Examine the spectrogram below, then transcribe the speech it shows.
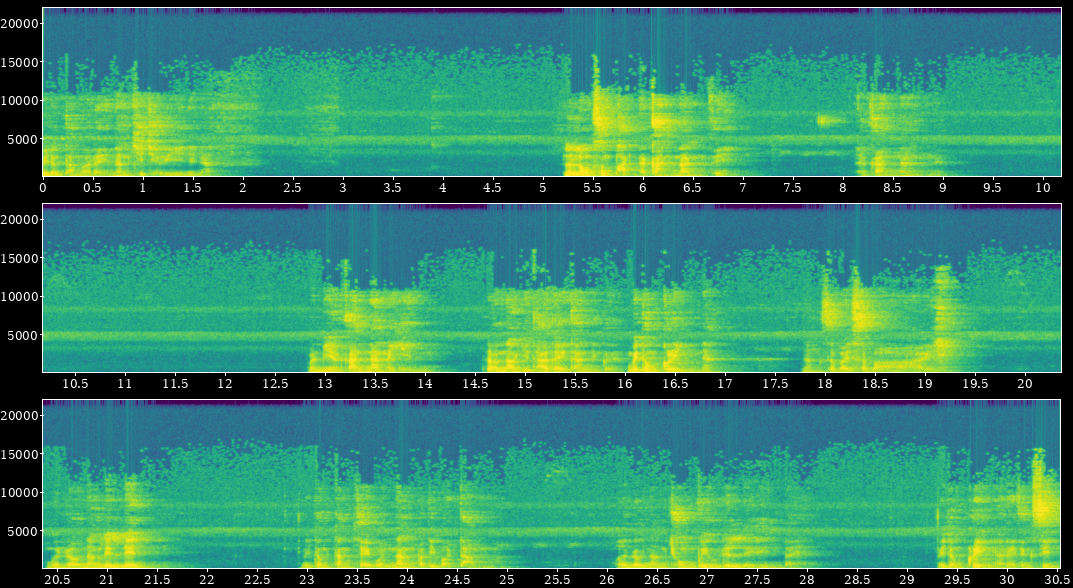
ไม่ต้องทำอะไรนั่งเฉยๆเนี่ยนะแล้วลองสัมผัสอาการนั่งสิอาการนั่งเนี่ยมันมีอาการนั่งให้เห็น เรานั่งอยู่ท่าใดท่านหนึ่งก็ไม่ต้องเกรงนะนั่งสบายๆเหมือนเรานั่งเล่นๆไม่ต้องตั้งใจว่านั่งปฏิบัติธรรมเหมือนเรานั่งชมวิวเล่นๆไป ไม่ต้องเกรงอะไรทั้งสิ้น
